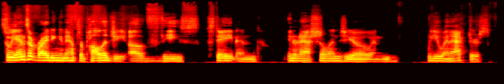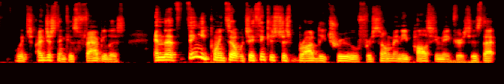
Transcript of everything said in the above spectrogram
So he ends up writing an anthropology of these state and international NGO and UN actors, which I just think is fabulous. And the thing he points out, which I think is just broadly true for so many policymakers, is that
